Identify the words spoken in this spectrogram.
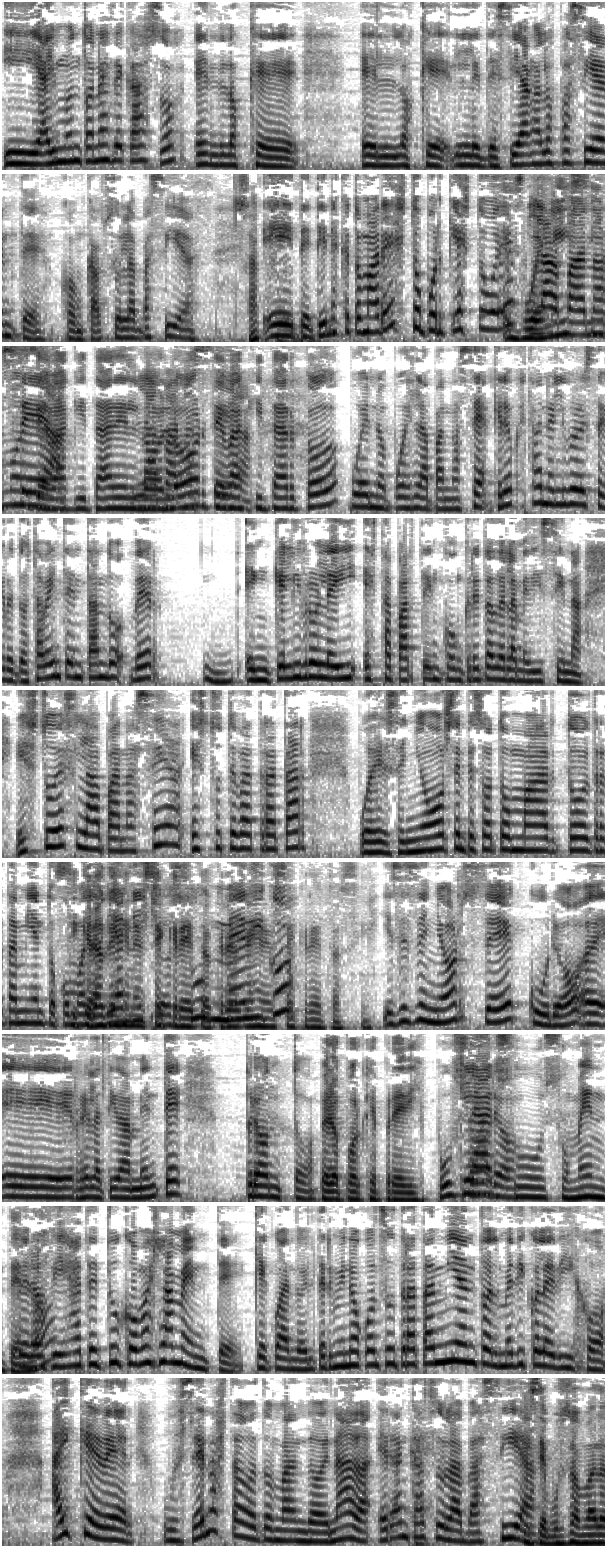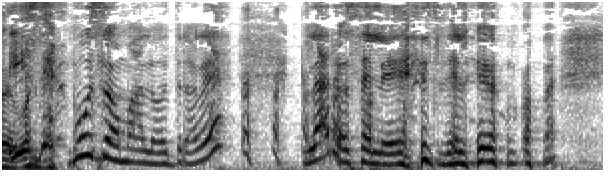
Y hay montones de casos en los que en los que les decían a los pacientes con cápsulas vacías. Eh, te tienes que tomar esto porque esto es, la panacea. te va a quitar el La dolor, te va a quitar todo. Bueno, pues la panacea. Creo que estaba en el libro del secreto. Estaba intentando ver en qué libro leí esta parte en concreta de la medicina. Esto es la panacea, esto te va a tratar. Pues el señor se empezó a tomar todo el tratamiento como sí, le habían dicho secreto, sus médicos. sí. Y ese señor se curó eh, relativamente pronto. Pero porque predispuso Claro. su, su mente, Pero ¿no? fíjate tú cómo es la mente, que cuando él terminó con su tratamiento, el médico le dijo, hay que ver, usted no ha estado tomando nada, eran cápsulas vacías. Y se puso malo de Y vuelta. se puso malo otra vez. Claro, se le... Se le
